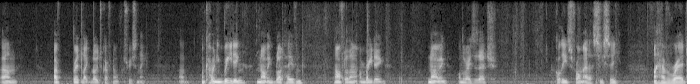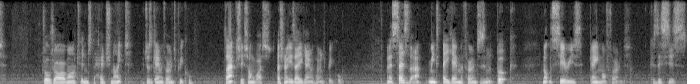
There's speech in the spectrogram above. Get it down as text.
Um, I've read like loads of graphic novels recently. Um, I'm currently reading Nightwing Blüdhaven. After that, I'm reading Nightwing on the Razor's Edge. Got these from LSCC. I have read George R. R. Martin's The Hedge Knight, which is a Game of Thrones prequel. It's actually a song by. Actually, no, it is a Game of Thrones prequel. When it says that, it means a Game of Thrones is in the book, not the series Game of Thrones. Because this is.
